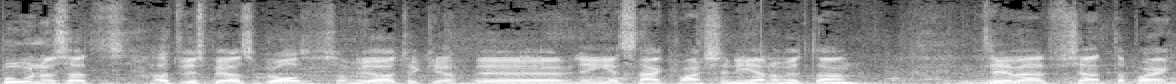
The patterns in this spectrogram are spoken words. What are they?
bonus att, att vi spelar så bra som vi gör tycker jag. Det är inget snack matchen igenom utan tre välförtjänta poäng.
